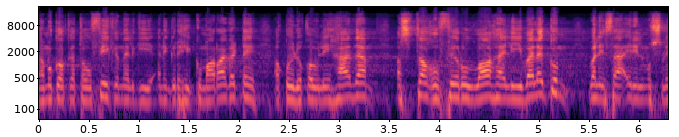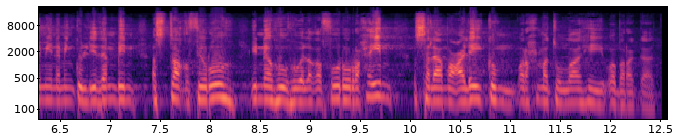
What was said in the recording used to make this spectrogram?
നമുക്കൊക്കെ തൗഫീക്ക് നൽകി അനുഗ്രഹിക്കുമാറാകട്ടെ. അക്കുലു ഖൗലി ഹാദാ. അസ്തഗ്ഫിറുല്ലാഹ അലി വലക്കും ولسائر المسلمين من كل ذنب أستغفروه إنه هو الغفور الرحيم. السلام عليكم ورحمة الله وبركاته.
